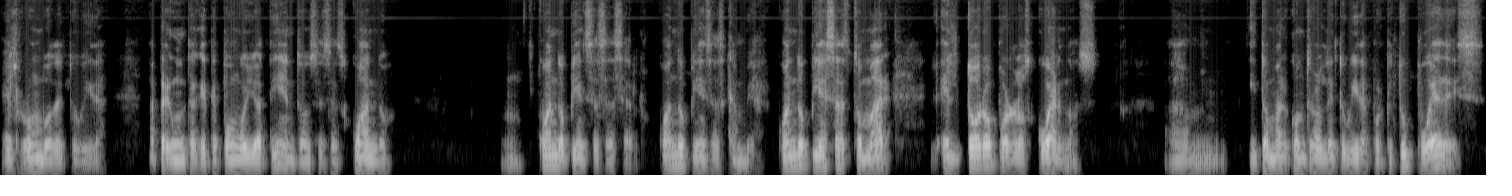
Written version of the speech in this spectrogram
el rumbo de tu vida. La pregunta que te pongo yo a ti entonces es ¿cuándo? ¿Mm? ¿Cuándo piensas hacerlo? ¿Cuándo piensas cambiar? ¿Cuándo piensas tomar el toro por los cuernos? y tomar control de tu vida, porque tú puedes.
